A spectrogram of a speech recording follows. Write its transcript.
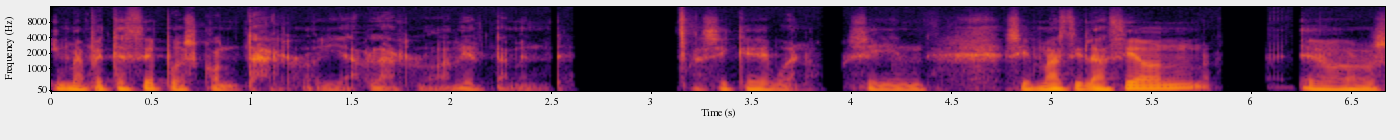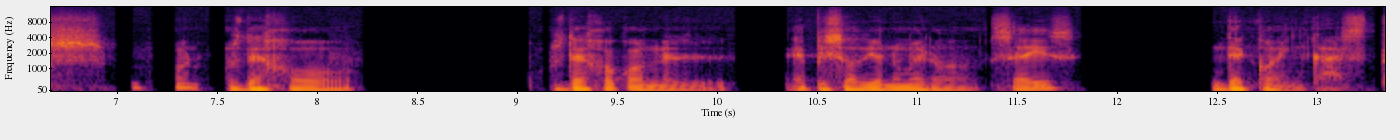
y me apetece pues contarlo y hablarlo abiertamente. Así que bueno, sin, sin más dilación, os, bueno, os, dejo, os dejo con el episodio número 6 de Coincast.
